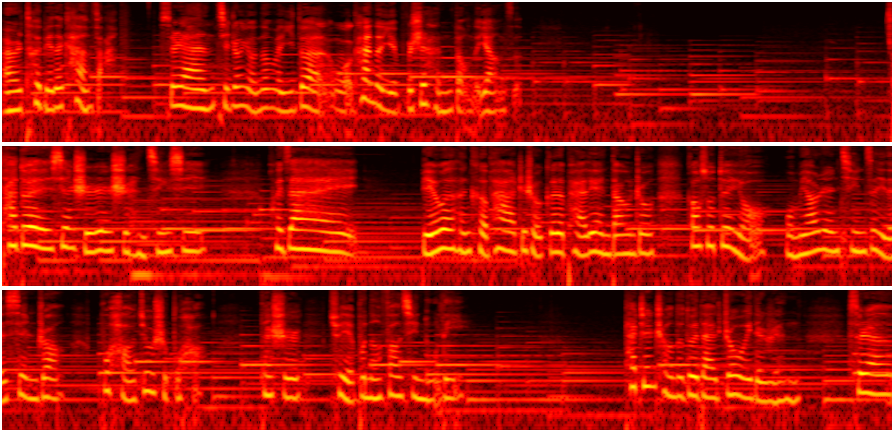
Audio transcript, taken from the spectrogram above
而特别的看法。虽然其中有那么一段我看的也不是很懂的样子。他对现实认识很清晰，会在《别问很可怕》这首歌的排练当中告诉队友：“我们要认清自己的现状，不好就是不好。”但是却也不能放弃努力。他真诚地对待周围的人，虽然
